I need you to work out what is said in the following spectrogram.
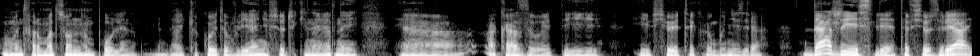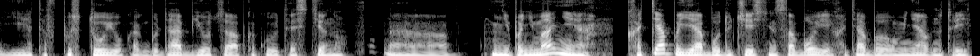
в информационном поле, например, да, какое-то влияние все-таки, наверное, э, оказывает, и и все это как бы не зря. Даже если это все зря, и это впустую как бы, да, бьется об какую-то стену э, непонимания, хотя бы я буду честен с собой, и хотя бы у меня внутри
